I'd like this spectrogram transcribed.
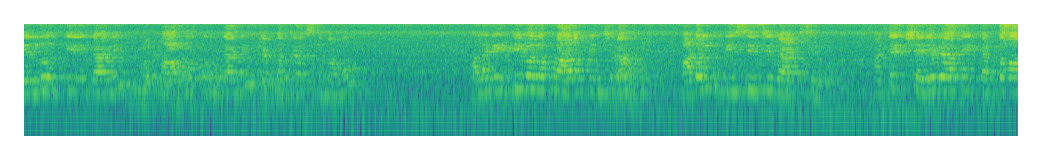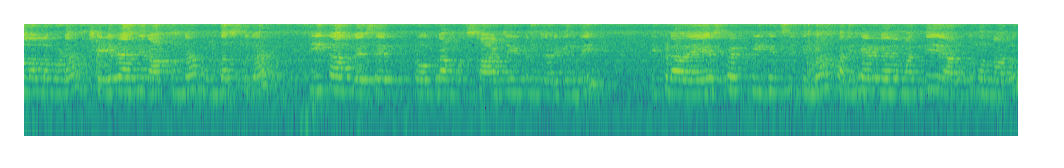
నెల్లూరుకి కానీ ఆత్మకూరు కానీ రిఫర్ చేస్తున్నాము. అలాగే ఇటీవల ప్రారంభించిన అడల్ట్ బీసీజీ వ్యాక్సిన్. అంటే క్షయవ్యాధి పెద్దవాళ్ళల్లో కూడా క్షయవ్యాధి రాకుండా ముందస్తుగా టీకాలు వేసే ప్రోగ్రామ్ స్టార్ట్ చేయడం జరిగింది. ఇక్కడ ఏఎస్పెట్ పీహెచ్సి కింద పదిహేడు వేల మంది అర్హులు ఉన్నారు.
